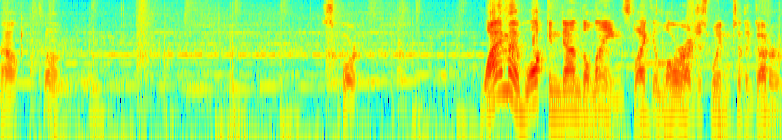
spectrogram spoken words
Oh, phone. Sport. Why am I walking down the lanes like Laura just went into the gutter?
